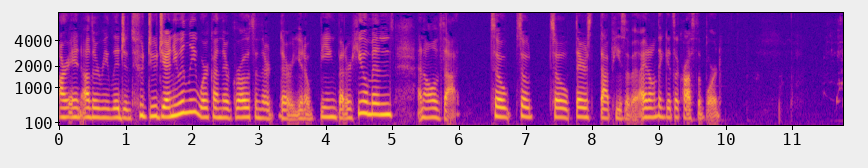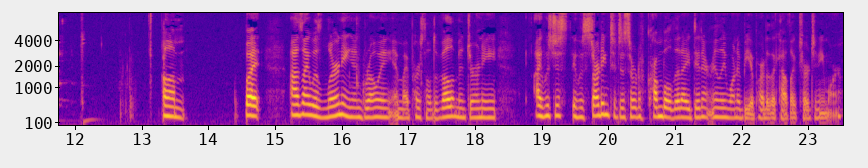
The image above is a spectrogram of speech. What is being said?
are in other religions who do genuinely work on their growth and their their, you know, being better humans and all of that. So so so there's that piece of it. I don't think it's across the board. Um but as I was learning and growing in my personal development journey, I was just, it was starting to just sort of crumble that I didn't really want to be a part of the Catholic Church anymore.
